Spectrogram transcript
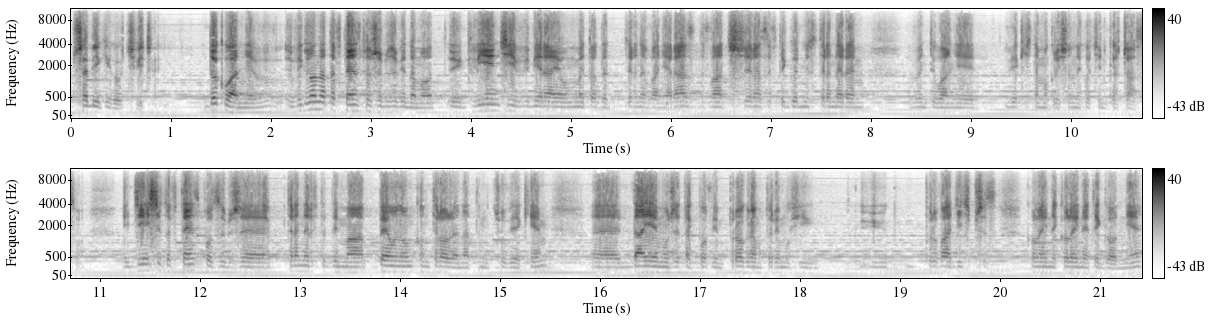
przebieg jego ćwiczeń. Dokładnie. Wygląda to w ten sposób, że wiadomo, klienci wybierają metodę trenowania raz, dwa, trzy razy w tygodniu z trenerem, ewentualnie w jakichś tam określonych odcinkach czasu. Dzieje się to w ten sposób, że trener wtedy ma pełną kontrolę nad tym człowiekiem, e, daje mu, że tak powiem, program, który musi y, prowadzić przez kolejne, kolejne tygodnie.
